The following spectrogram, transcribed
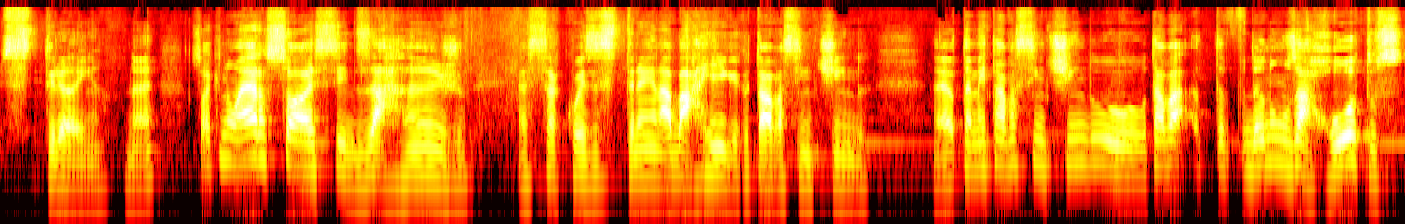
estranho, né? Só que não era só esse desarranjo, essa coisa estranha na barriga que eu estava sentindo. Né? Eu também estava sentindo, estava dando uns arrotos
